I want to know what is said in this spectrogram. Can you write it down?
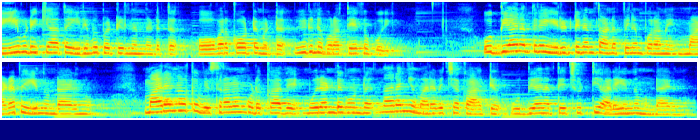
തീ പിടിക്കാത്ത ഇരുമ്പ് പെട്ടിയിൽ നിന്നെടുത്ത് ഓവർകോട്ടുമിട്ട് വീടിന് പുറത്തേക്ക് പോയി. ഉദ്യാനത്തിലെ ഇരുട്ടിനും തണുപ്പിനും പുറമെ മഴ പെയ്യുന്നുണ്ടായിരുന്നു. മരങ്ങൾക്ക് വിശ്രമം കൊടുക്കാതെ മുരണ്ടുകൊണ്ട് നനഞ്ഞു മരവിച്ച കാറ്റ് ഉദ്യാനത്തെ ചുറ്റി അലയുന്നുമുണ്ടായിരുന്നു.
